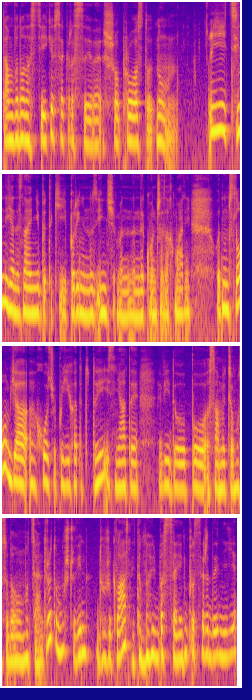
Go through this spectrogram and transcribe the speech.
Там воно настільки все красиве, що просто, ну. І ціни, я не знаю, ніби такі порівняно з іншими, не, конче захмарні. Одним словом, я е, хочу поїхати туди і зняти відео по саме цьому садовому центру, тому що він дуже класний, там навіть басейн посередині є.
